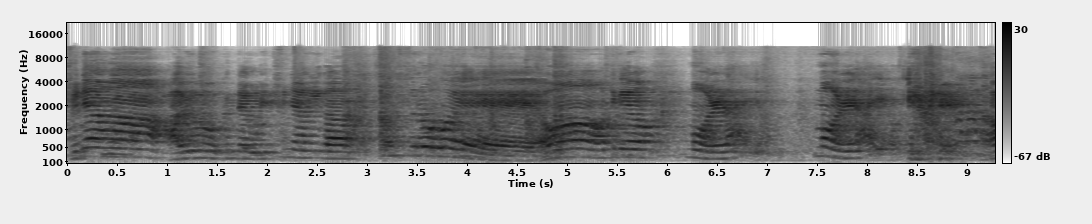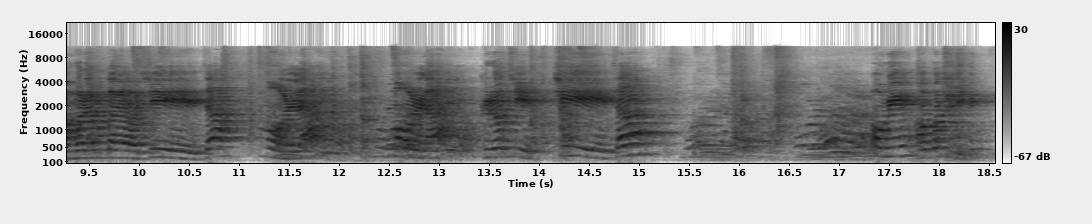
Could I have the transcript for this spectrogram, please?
춘향아, 아유, 근데 우리 춘향이가 쑥스러워해. 어, 어떻게 해요? 몰라요. 몰라요. 이렇게 한번 해볼까요? 시작. 몰라요. 몰라요. 그렇지. 시작. 어미, 아버지.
